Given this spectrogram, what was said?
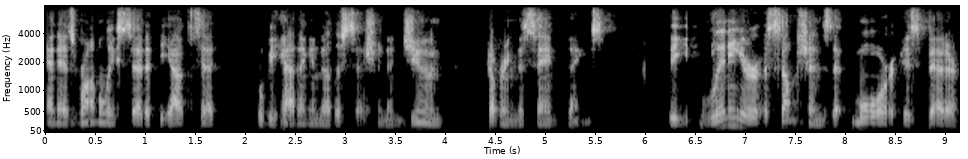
And as Romilly said at the outset, we'll be having another session in June covering the same things. The linear assumptions that more is better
